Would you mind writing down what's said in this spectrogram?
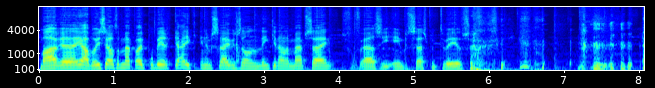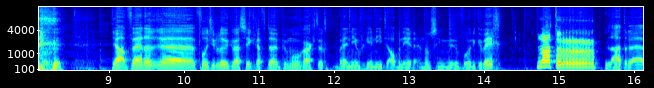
Maar eh, ja, wil je zelf de map uitproberen? Kijk, in de beschrijving zal een linkje naar de map zijn. Voor versie 1.6.2 of zo. ja, verder eh, vond je het leuk? Laat zeker even een duimpje omhoog achter. Ben je nieuw, vergeet niet te abonneren. En dan zien we je de volgende keer weer. Later! Later hè.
